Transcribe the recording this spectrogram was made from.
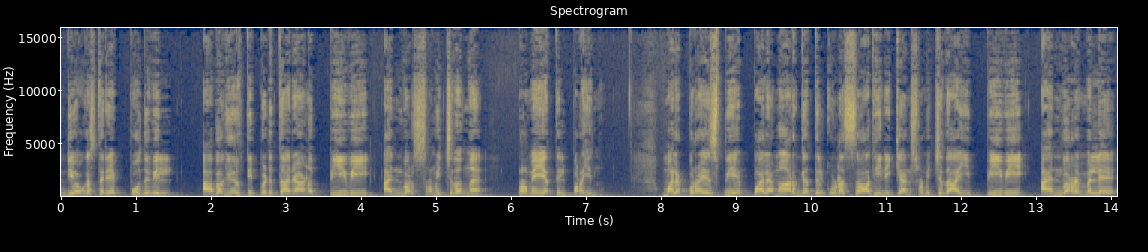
ഉദ്യോഗസ്ഥരെ പൊതുവിൽ അപകീർത്തിപ്പെടുത്താനാണ് പി വി അൻവർ ശ്രമിച്ചതെന്ന് പ്രമേയത്തിൽ പറയുന്നു. മലപ്പുറം എസ് പിയെ പല മാർഗത്തിൽ കൂടെ സ്വാധീനിക്കാൻ ശ്രമിച്ചതായി P V Anvar M L A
